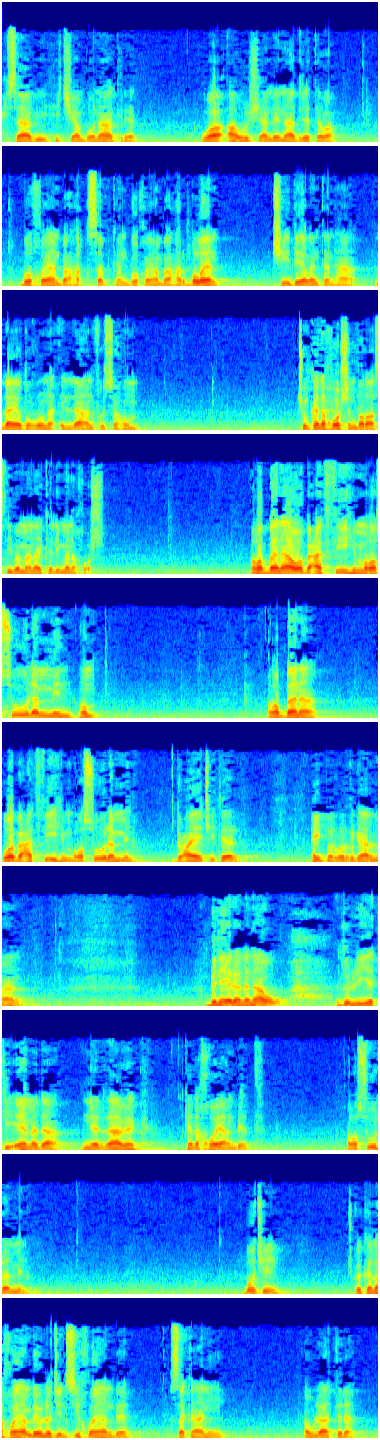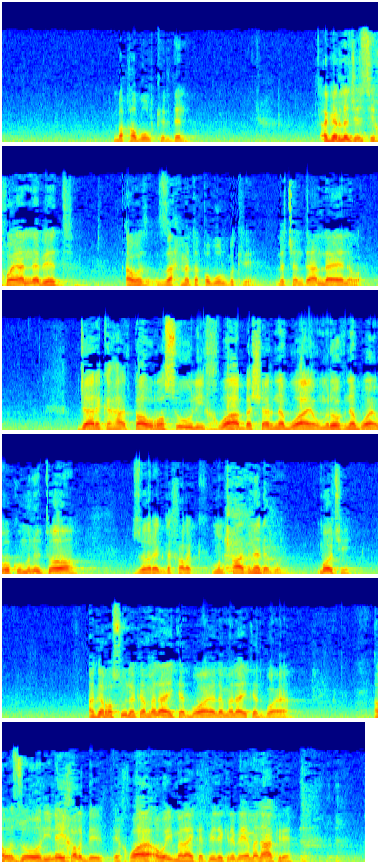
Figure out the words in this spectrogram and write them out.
حیسابی هیچیان بۆ ناکرێت و ئاوڕشیان لێ نادرێتەوە بۆ خۆیان بە هەر قسە بکەن بۆ خۆیان بە هەر بڵێن چی دێڵێن تەنها لا يضرون إلا أنفسهم چونکە نەخۆشن بەڕاستی بە مانای کەلیمە نەخۆش ربنا وابعث فيهم رسولا منهم ربنا وابعث فيهم رسولا منهم دعایەکی تر ئەی پەروەردگارمان بنێرە لە ناو ذوریەتی ئێمەدا نێرداوێک کە لە خۆیان بێت ڕسوولەن منهم بۆچی چکە کە لە خۆیان بێ و لە جینسی خۆیان بێ قسەکانی ئەولاترە بە قبولکردن ئەگەر لە جنسی خۆیان نەبێت ئەوە زەحمەتە قبول بکرێ لە چەندان لایەنەوە جارێکە هاتپا و ڕەسوولی خوا بەشەر نەبواە و مرۆڤ نەبواە وەکو من و تۆ زۆرێک لە خەڵک منقاد نەدەبوون بۆچی ئەگەر ڕسوولەکە مەلایکت بواە لە مەلایکت بواە ئەوە زۆرینەی خەڵک دێت تێخوا ئەوەی مەلایکت پێ دەکرێت بە ئێمە ناکرێت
